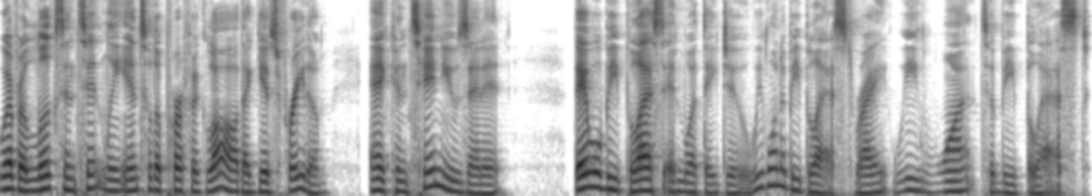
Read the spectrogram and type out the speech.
whoever looks intently into the perfect law that gives freedom and continues in it, they will be blessed in what they do. We want to be blessed, right? We want to be blessed.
